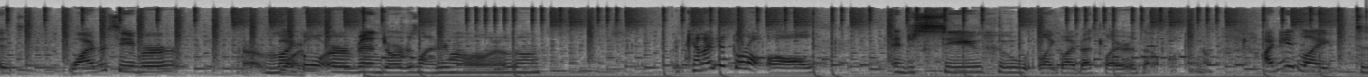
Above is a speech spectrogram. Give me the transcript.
It's wide receiver, uh, Michael Irvin, Jarvis Landry. Can I just go to all and just see who, like, my best player is? I don't fucking know. I need, like, to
